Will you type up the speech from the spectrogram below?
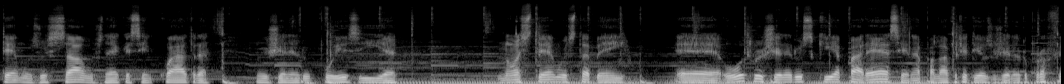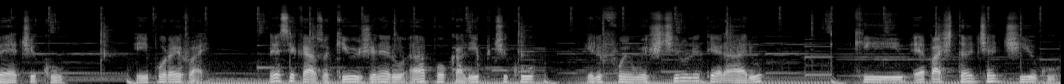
temos os salmos, né, que se enquadra no gênero poesia. Nós temos também é, outros gêneros que aparecem na palavra de Deus, o gênero profético, e por aí vai. Nesse caso aqui, o gênero apocalíptico ele foi um estilo literário que é bastante antigo.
